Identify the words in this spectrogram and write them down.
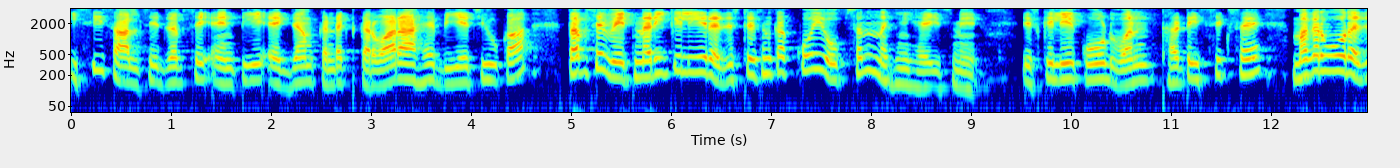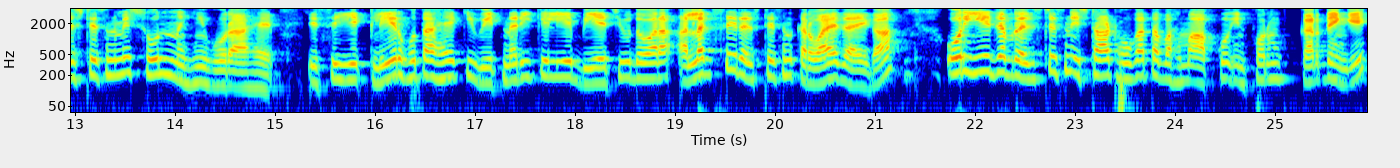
इसी साल से जब से एनटीए एग्ज़ाम कंडक्ट करवा रहा है बीएचयू का, तब से वेटनरी के लिए रजिस्ट्रेशन का कोई ऑप्शन नहीं है इसमें। इसके लिए कोड 136 है, मगर वो रजिस्ट्रेशन में शो नहीं हो रहा है। इससे ये क्लियर होता है कि वेटनरी के लिए बीएचयू द्वारा अलग से रजिस्ट्रेशन करवाया जाएगा, और ये जब रजिस्ट्रेशन स्टार्ट होगा तब हम आपको इन्फॉर्म कर देंगे।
